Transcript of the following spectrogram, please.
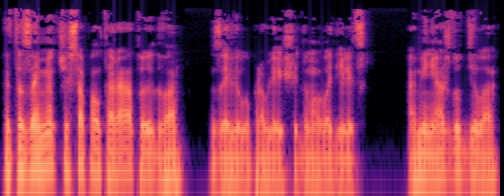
Это займет часа полтора, а то и два, заявил управляющий домовладелец. А меня ждут дела.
